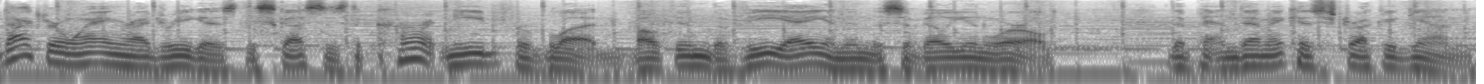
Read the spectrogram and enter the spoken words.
Dr. Wang Rodriguez discusses the current need for blood, both in the VA and in the civilian world. The pandemic has struck again.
